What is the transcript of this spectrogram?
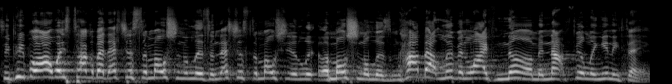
See, people always talk about that's just emotionalism. That's just emotional, emotionalism. How about living life numb and not feeling anything?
